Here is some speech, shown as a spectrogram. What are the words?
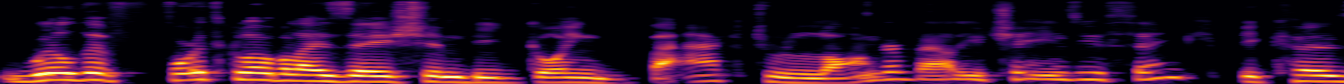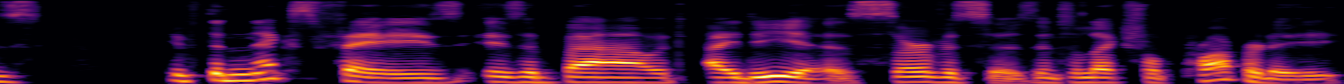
Will the fourth globalization be going back to longer value chains, you think? Because if the next phase is about ideas, services, intellectual property,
